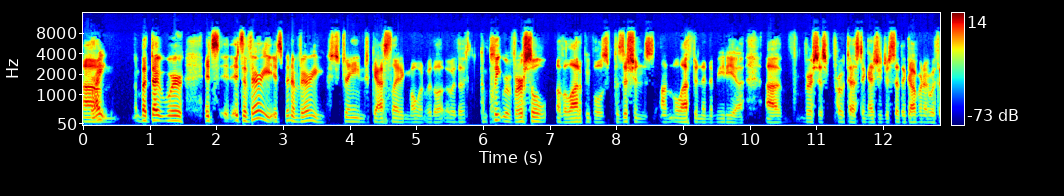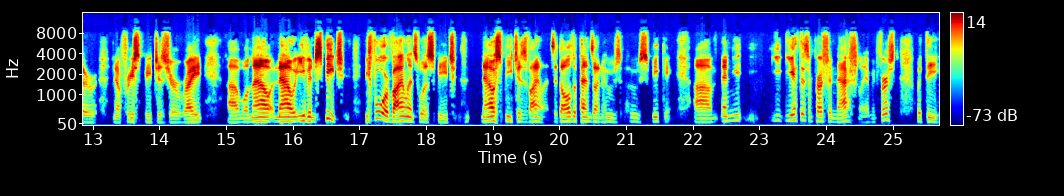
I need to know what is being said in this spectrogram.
Um, right. But that we're it's it's a very it's been a very strange gaslighting moment with a with a complete reversal of a lot of people's positions on the left and in the media uh, versus protesting as you just said the governor with her you know free speech is your right. Uh, well now now even speech before violence was speech now speech is violence. It all depends on who's who's speaking. Um, and you, you get this impression nationally. I mean, first with the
